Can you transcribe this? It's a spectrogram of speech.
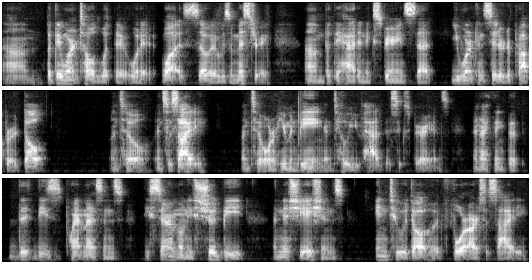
Um, but they weren't told what they, what it was, so it was a mystery. Um, but they had an experience that you weren't considered a proper adult until in society, until or a human being until you've had this experience. And I think that th- these plant medicines, these ceremonies, should be initiations into adulthood for our society.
